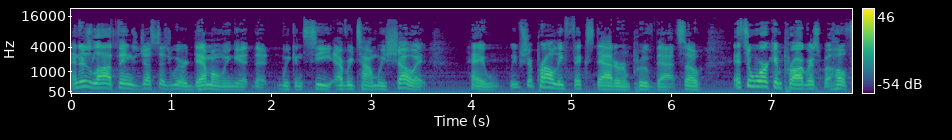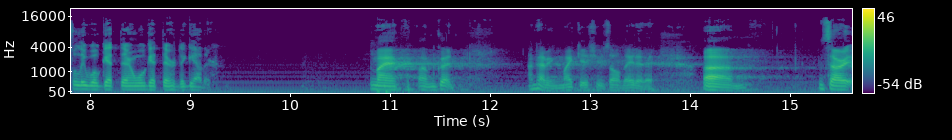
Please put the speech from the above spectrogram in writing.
and there's a lot of things just as we were demoing it that we can see every time we show it. Hey, we should probably fix that or improve that. So it's a work in progress, but hopefully we'll get there and we'll get there together. My, I'm good. I'm having mic issues all day today. Um, I'm sorry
